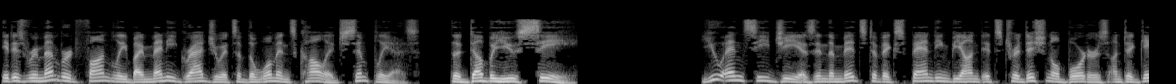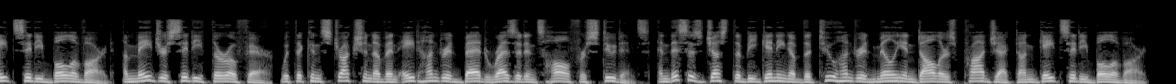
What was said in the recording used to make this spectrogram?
It is remembered fondly by many graduates of the Woman's College simply as the WC. UNCG is in the midst of expanding beyond its traditional borders onto Gate City Boulevard, a major city thoroughfare, with the construction of an 800-bed residence hall for students, and this is just the beginning of the $200 million project on Gate City Boulevard.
